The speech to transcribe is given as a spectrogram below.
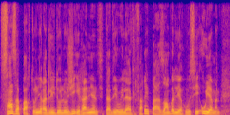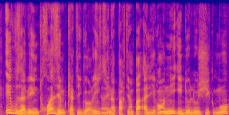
sans appartenir à de l'idéologie iranienne, c'est-à-dire Wilayat al-Faqih, par exemple, les Houthis ou Yémen. Et vous avez une troisième catégorie qui n'appartient pas à l'Iran, ni idéologiquement,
